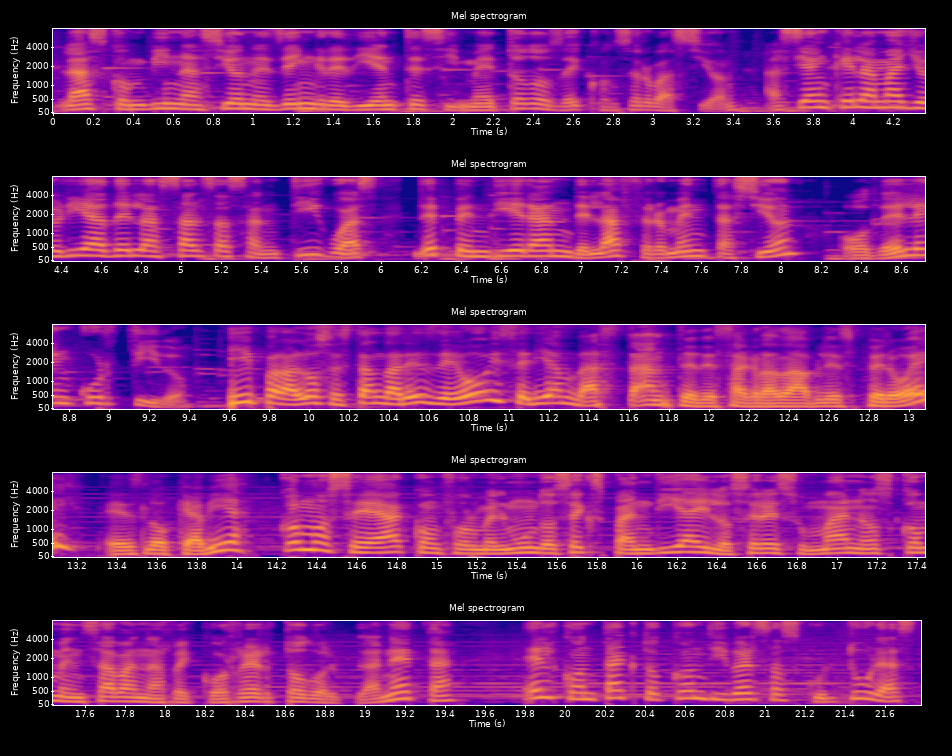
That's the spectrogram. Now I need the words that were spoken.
Las combinaciones de ingredientes y métodos de conservación hacían que la mayoría de las salsas antiguas dependieran de la fermentación o del encurtido. Y para los estándares de hoy serían bastante desagradables, pero hey, es lo que había. Como sea, conforme el mundo se expandía y los seres humanos comenzaban a recorrer todo el planeta, el contacto con diversas culturas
